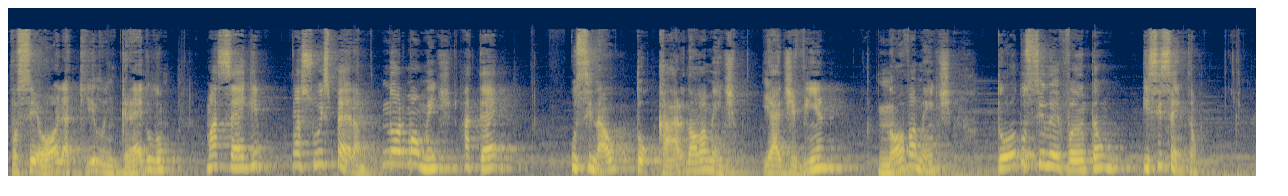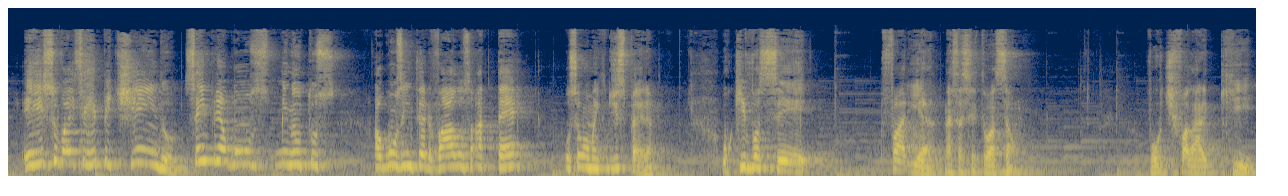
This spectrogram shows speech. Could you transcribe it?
Você olha aquilo incrédulo, mas segue na sua espera, normalmente até o sinal tocar novamente. E adivinha? Novamente, todos se levantam e se sentam. E isso vai se repetindo, sempre alguns minutos, alguns intervalos até o seu momento de espera. O que você faria nessa situação? Vou te falar que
